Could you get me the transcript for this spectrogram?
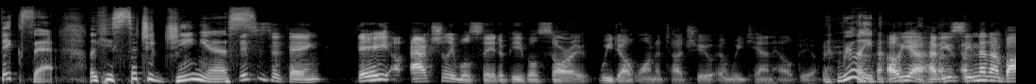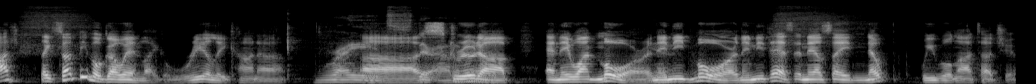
fix it. Like he's such a genius. This is the thing. They actually will say to people, "Sorry, we don't want to touch you, and we can't help you." really. oh yeah, have you seen that on Botch? Like some people go in like really kind of Right. uh, They're out of screwed up, and they want more, and they need more, and they need this, and they'll say, "Nope, we will not touch you."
